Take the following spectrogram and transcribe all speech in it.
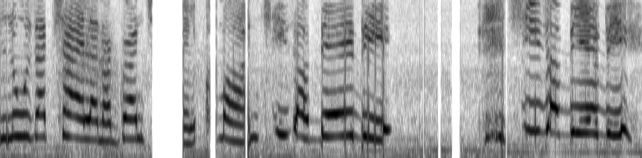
to lose a child and a grandchild. Come on, she's a baby. She's a baby.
